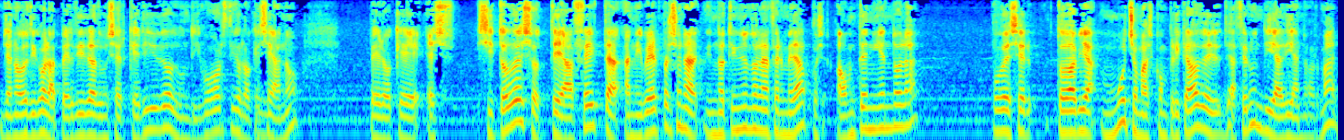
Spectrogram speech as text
ya no os digo la pérdida de un ser querido, de un divorcio, lo que sea, ¿no? pero que es si todo eso te afecta a nivel personal y no teniendo la enfermedad, pues aún teniéndola puede ser todavía mucho más complicado de, de hacer un día a día normal.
